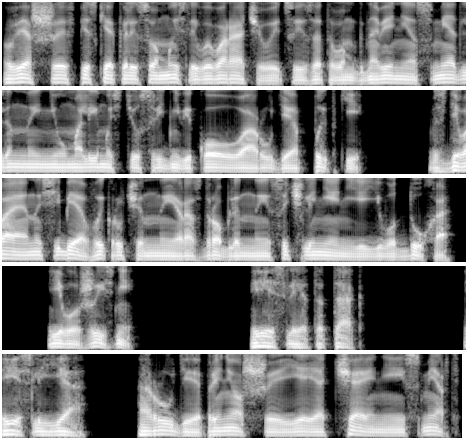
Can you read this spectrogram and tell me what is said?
Увязшее в песке колесо мысли выворачивается из этого мгновения с медленной неумолимостью средневекового орудия пытки, вздевая на себе выкрученные раздробленные сочленения его духа, его жизни. Если это так, если я — орудие, принесшее ей отчаяние и смерть,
